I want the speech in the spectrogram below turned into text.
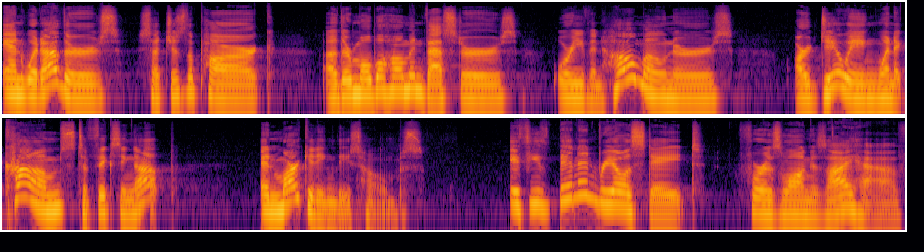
and what others, such as the park, other mobile home investors, or even homeowners, are doing when it comes to fixing up and marketing these homes. If you've been in real estate for as long as I have,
